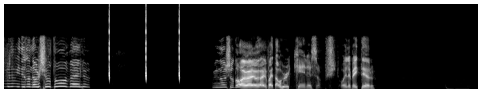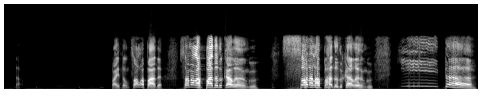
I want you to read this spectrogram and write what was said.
o menino não chutou, velho. O menino não chutou. Aí vai dar o Hurricane assim. Ou ele é beiteiro? Não. Vai então, só a lapada. Só na lapada do calango. Só na lapada do calango. Eita!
